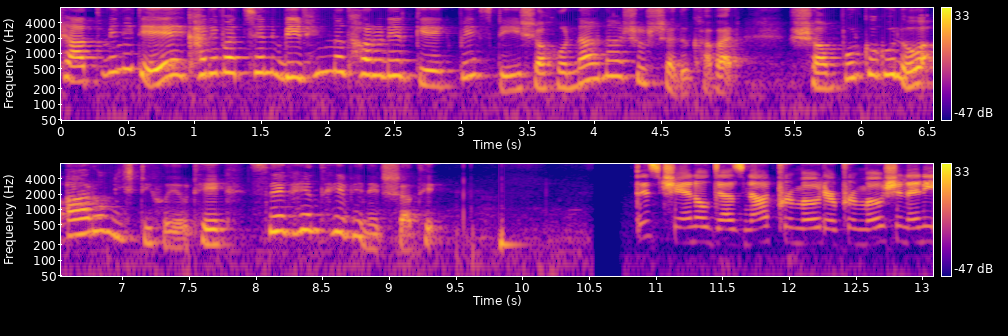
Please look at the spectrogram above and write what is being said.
সাত মিনিটে এখানে পাচ্ছেন বিভিন্ন ধরনের কেক পেস্ট্রি সহ নানা সুস্বাদু খাবার সম্পর্কগুলো আরও মিষ্টি হয়ে ওঠে সেভেন্থ হেভেনের সাথে This channel does not promote or promotion any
